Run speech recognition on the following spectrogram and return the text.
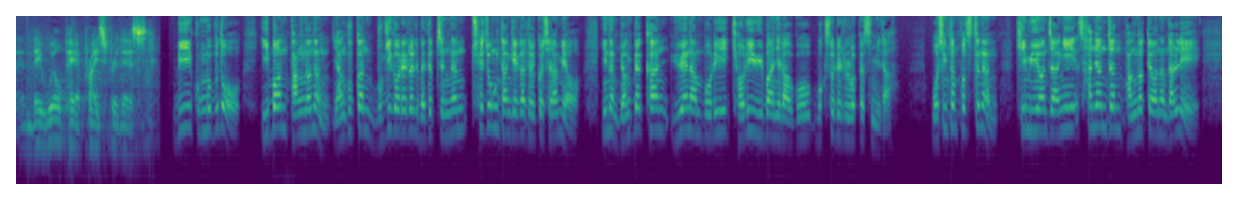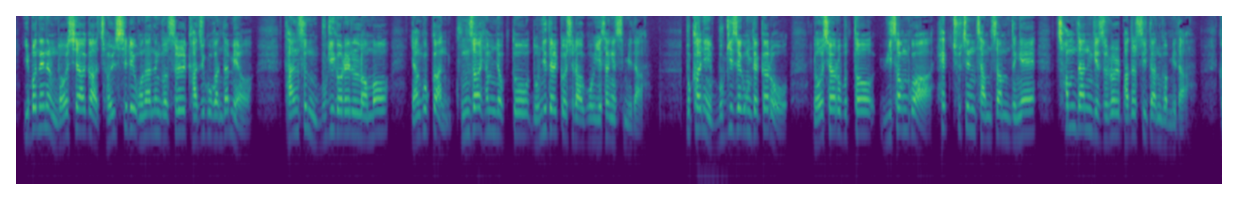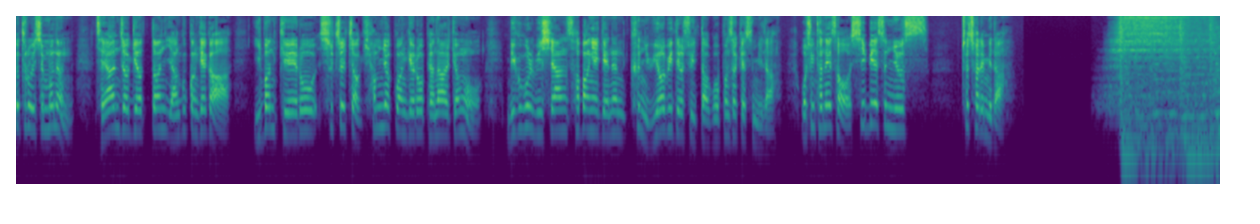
미 국무부도 이번 방러는 양국 간 무기 거래를 매듭 짓는 최종 단계가 될 것이라며 이는 명백한 유엔 안보리 결의 위반이라고 목소리를 높였습니다. 워싱턴 포스트는 김 위원장이 4년 전 방러 때와는 달리 이번에는 러시아가 절실히 원하는 것을 가지고 간다며 단순 무기 거래를 넘어 양국 간 군사 협력도 논의될 것이라고 예상했습니다. 북한이 무기 제공 대가로 러시아로부터 위성과 핵 추진 잠수함 등의 첨단 기술을 받을 수 있다는 겁니다. 끝으로 이 신문은 제한적이었던 양국 관계가 이번 기회로 실질적 협력 관계로 변화할 경우 미국을 위시한 서방에게는 큰 위협이 될 수 있다고 분석했습니다. 워싱턴에서 CBS 뉴스 최철입니다.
